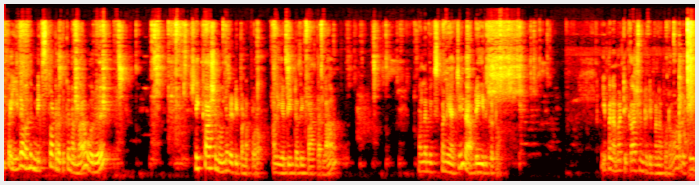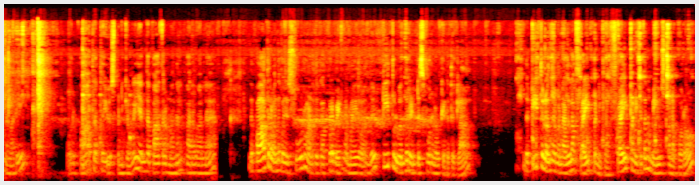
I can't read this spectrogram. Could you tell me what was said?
இப்போ இதை வந்து மிக்ஸ் பண்ணுறதுக்கு நம்ம ஒரு டிகாஷன் ஒன்று ரெடி பண்ண போகிறோம் அது எப்படின்றதையும் பார்த்துடலாம் நல்லா மிக்ஸ் பண்ணியாச்சு இது அப்படியே இருக்கட்டும். இப்போ நம்ம டிகாஷன் ரெடி பண்ண போகிறோம் அதுக்கு இந்த மாதிரி ஒரு பாத்திரத்தை யூஸ் பண்ணிக்கோங்க. எந்த பாத்திரமாக இருந்தாலும் பரவாயில்ல. இந்த பாத்திரம் வந்து கொஞ்சம் சூடானதுக்கு அப்புறமேட்டு நம்ம இதில் வந்து டீத்தூள் வந்து ரெண்டு ஸ்பூன் அளவுக்கு எடுத்துக்கலாம். இந்த டீத்தூள் வந்து நம்ம நல்லா ஃப்ரை பண்ணிக்கலாம். ஃப்ரை பண்ணிட்டு தான் நம்ம யூஸ் பண்ண போகிறோம்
